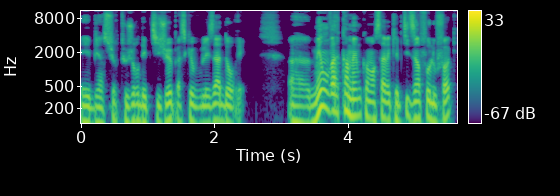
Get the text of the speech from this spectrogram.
et bien sûr toujours des petits jeux parce que vous les adorez. mais on va quand même commencer avec les petites infos loufoques.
